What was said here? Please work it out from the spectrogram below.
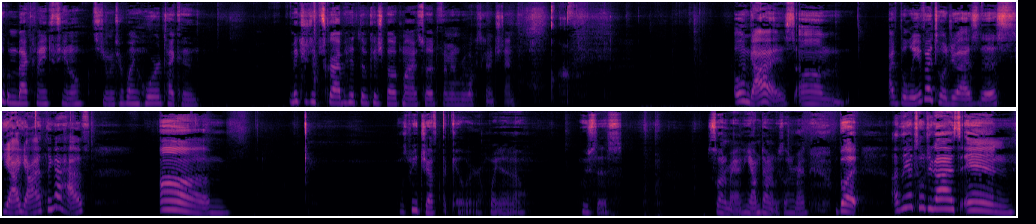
welcome back to my YouTube channel. Streamers are playing Horror Tycoon. Make sure to subscribe and hit the notification bell so that if I'm on Roblox Scavenger 10. Oh, and guys, um, I believe I told you guys this. Yeah, yeah, I think I have. Um, must be Jeff the Killer. Wait, no, no. Who's this? Slenderman. Yeah, I'm down with Slenderman. But I think I told you guys in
